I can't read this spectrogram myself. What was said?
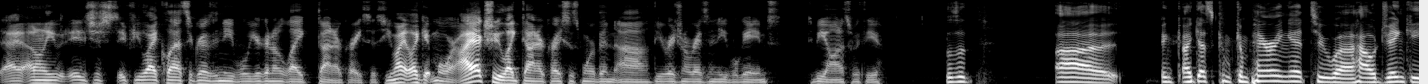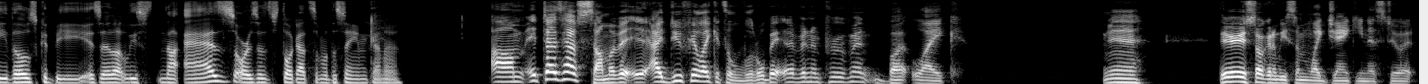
I, I don't even. It's just if you like classic Resident Evil, you're gonna like Dino Crisis. You might like it more. I actually like Dino Crisis more than uh, the original Resident Evil games. To be honest with you. Does it? Uh, I guess com- comparing it to uh, how janky those could be, is it at least not as, or is it still got some of the same kind of? Um, it does have some of it. it. I do feel like it's a little bit of an improvement, but like, eh, there is still going to be some like jankiness to it.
